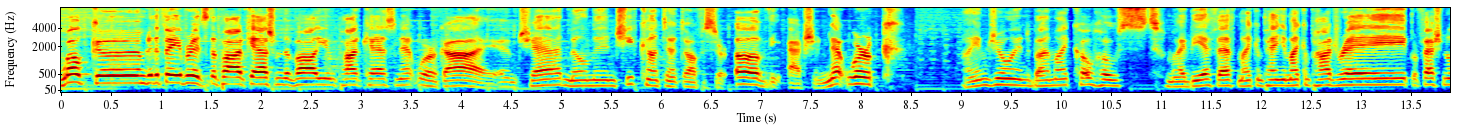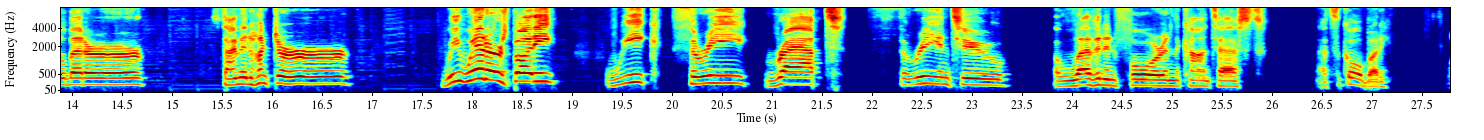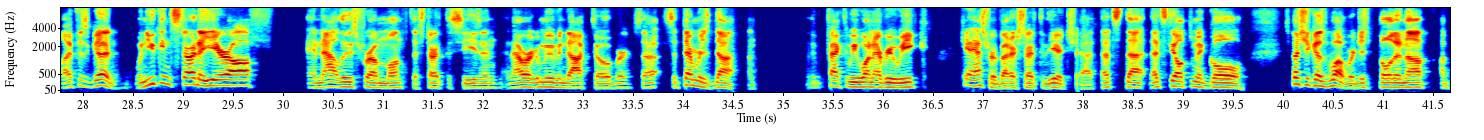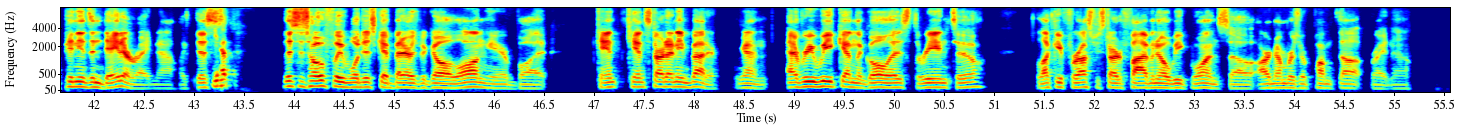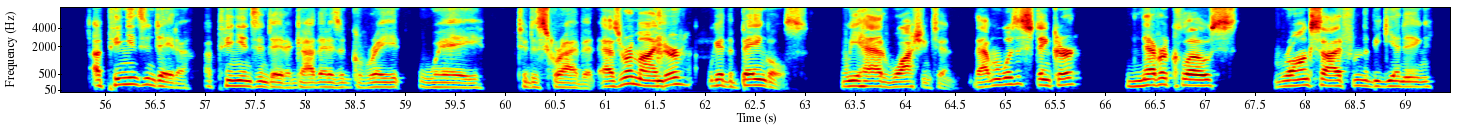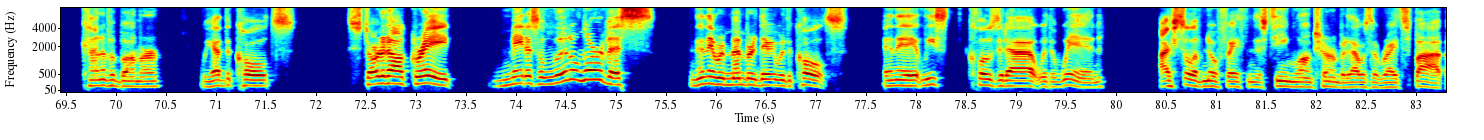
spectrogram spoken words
Welcome to the favorites, the podcast from the Volume Podcast Network. I am Chad Millman, Chief Content Officer of the Action Network. I am joined by my co-host, my BFF, my companion, my compadre, professional bettor, Simon Hunter. We winners, buddy. Week three wrapped, three and two, 11 and four in the contest. That's the goal, buddy. Life is good. When you can start a year off and not lose for a month to start the season, and now we're gonna move into October. So September's done. The fact that we won every week, can't ask for a better start to the year, Chad. That's that that's the ultimate goal, especially because what we're just building up opinions and data right now. Like this, yep. this is hopefully we'll just get better as we go along here, but can't can't start any better. Again, every weekend the goal is three and two. Lucky for us, we started five and zero oh week one, so our numbers are pumped up right now. Opinions and data. Opinions and data. God, that is a great way to describe it. As a reminder, we had the Bengals. We had Washington. That one was a stinker, never close, wrong side from the beginning, kind of a bummer. We had the Colts, started out great, made us a little nervous. And then they remembered they were the Colts and they at least closed it out with a win. I still have no faith in this team long term, but that was the right spot.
